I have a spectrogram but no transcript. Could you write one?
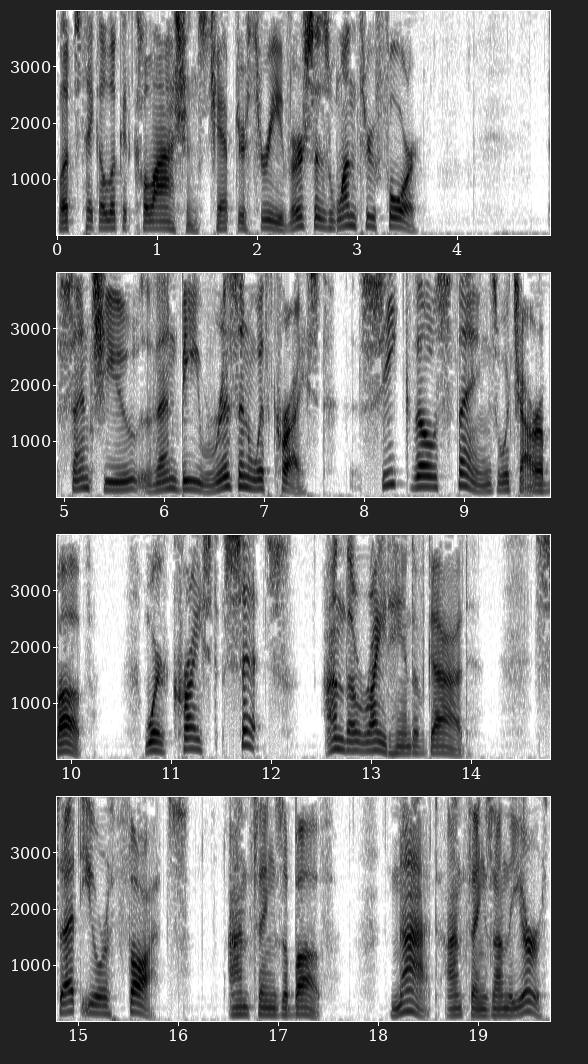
Let's take a look at Colossians chapter 3, verses 1 through 4. Since you then be risen with Christ, seek those things which are above, where Christ sits on the right hand of God. Set your thoughts on things above, not on things on the earth.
